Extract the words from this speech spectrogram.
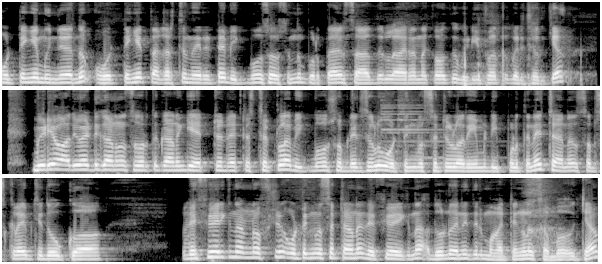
വോട്ടിംഗ് മുന്നിൽ നിന്നും വോട്ടിംഗ് തകർച്ച നേരിട്ട് ബിഗ് ബോസ് ഹൗസിൽ നിന്നും പുറത്താകാൻ സാധ്യതയുള്ള ആരാന്നൊക്കെ നമുക്ക് വീഡിയോ ഭാഗത്ത് പരിശോധിക്കാം. വീഡിയോ ആദ്യമായിട്ട് കാണുന്ന സുഹൃത്തുക്കാണെങ്കിൽ ഏറ്റവും ലേറ്റസ്റ്റ് ആയിട്ടുള്ള ബിഗ് ബോസ് അപ്ഡേറ്റ്സുകൾ വോട്ടിംഗ് റിസൾട്ടുകളും അറിയാൻ വേണ്ടി ഇപ്പോൾ തന്നെ ചാനൽ സബ്സ്ക്രൈബ് ചെയ്ത് നോക്കുക. ലഭ്യമായിരിക്കുന്ന അൺഒഫീഷ്യൽ വോട്ടിംഗ് റിസൾട്ടാണ് ലഭ്യമായിരിക്കുന്നത് അതുകൊണ്ട് തന്നെ ഇതിൽ മാറ്റങ്ങൾ സംഭവിക്കാം.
